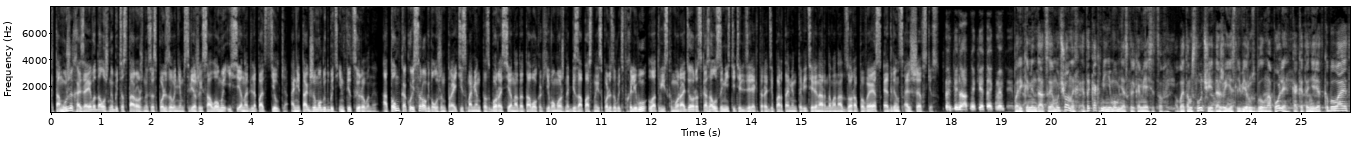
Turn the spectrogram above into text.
К тому же хозяева должны быть осторожны с использованием свежей соломы и сена для подстилки. Они также могут быть инфицированы. О том, какой срок должен пройти с момента сбора сена до того, как его можно безопасно использовать в хлеву, латвийскому радио рассказал заместитель директора Департамента ветеринарного надзора ПВС Эдвинс Альшевскис. По рекомендациям ученых, это как минимум несколько месяцев месяцев. В этом случае, даже если вирус был на поле, как это нередко бывает,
